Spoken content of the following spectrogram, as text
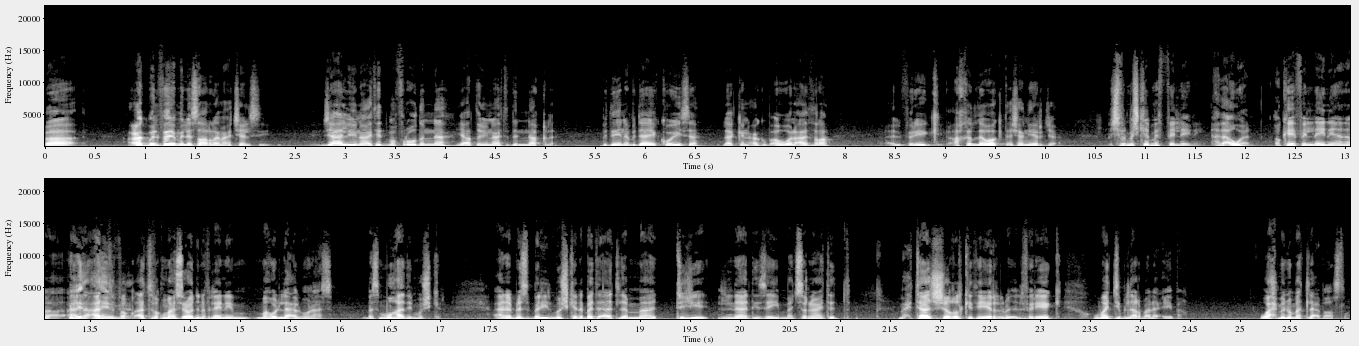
فعقب الفيلم اللي صار له مع تشيلسي جاء اليونايتد مفروض إنه يعطي اليونايتد النقلة. بدينا بداية كويسة لكن عقب أول عثرة الفريق أخذ له وقت عشان يرجع. شوف المشكلة مش في فليني هذا اولا okay فليني أنا أنا أيوة. اتفق أتفق مع سعود إن فليني ما هو اللاعب المناسب بس مو هذه المشكلة. أنا بالنسبة لي المشكلة بدأت لما تجي لنادي زي مانشستر يونايتد محتاج شغل كثير الفريق وما تجيب الأربع لعيبة. واحد منهم ما تلعب أصلا.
